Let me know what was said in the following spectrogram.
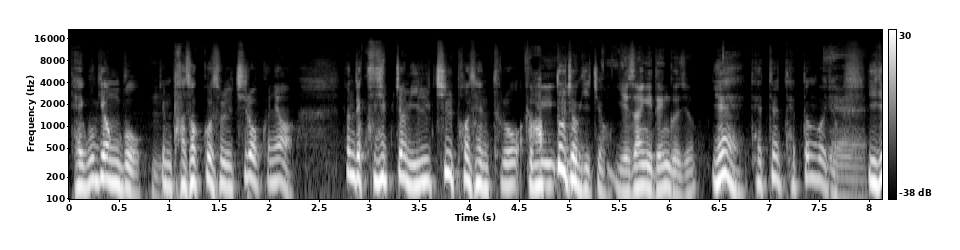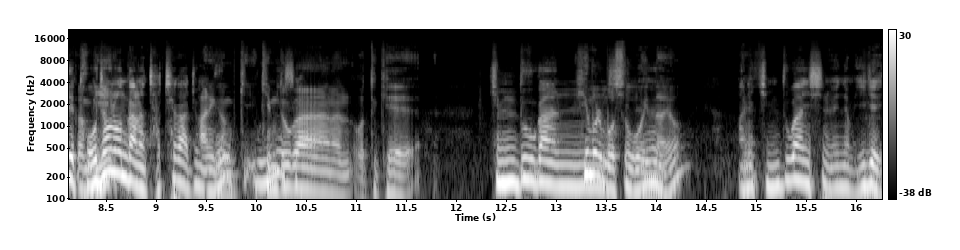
대구, 경북 음. 지금 다섯 곳을 치렀군요. 현재 90.17%로 그럼 이- 압도적이죠. 예상이 된 거죠. 예, 됐, 됐던 거죠. 예. 이게 그럼 도전한다는 자체가 좀 아니 그럼 무- 기-. 김두관은 어떻게 김두관 힘을 못 쓰고 있나요? 아니 김두관 씨는 왜냐면 이게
